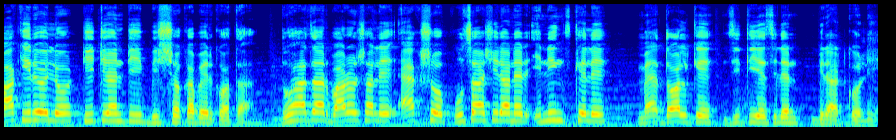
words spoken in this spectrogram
বাকি রইল টি টোয়েন্টি বিশ্বকাপের কথা। দু হাজার বারো সালে একশো পঁচাশি রানের ইনিংস খেলে দলকে জিতিয়েছিলেন বিরাট কোহলি।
